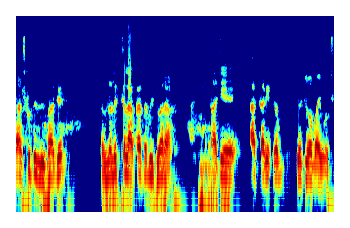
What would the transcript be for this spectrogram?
સાંસ્કૃતિક વિભાગે લલિત કલા અકાદમી દ્વારા આજે આ કાર્યક્રમ યોજવામાં આવ્યો છે.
